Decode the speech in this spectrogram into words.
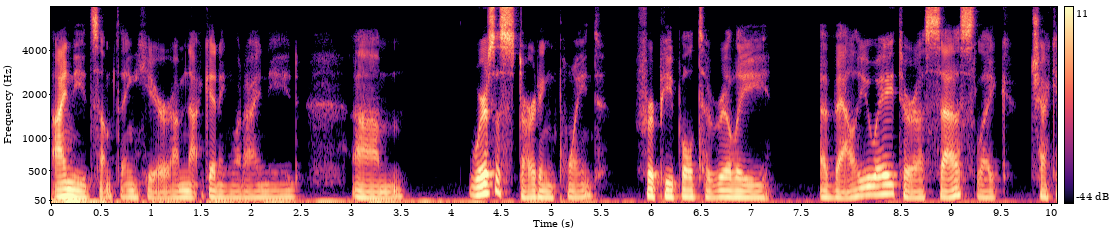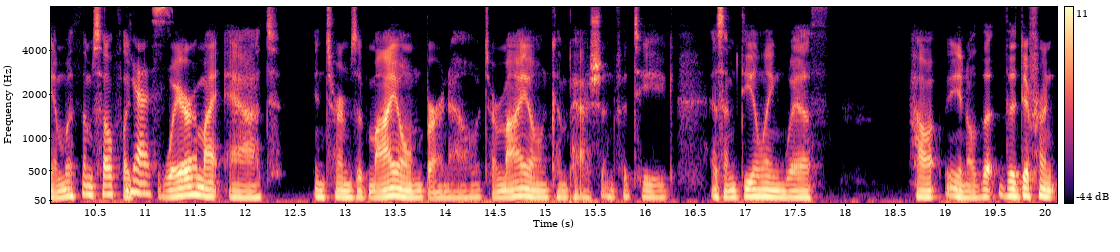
I need something here. I'm not getting what I need. Um, where's a starting point for people to really evaluate or assess like check in with themselves? Like yes. where am I at in terms of my own burnout or my own compassion fatigue as I'm dealing with how you know the the different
